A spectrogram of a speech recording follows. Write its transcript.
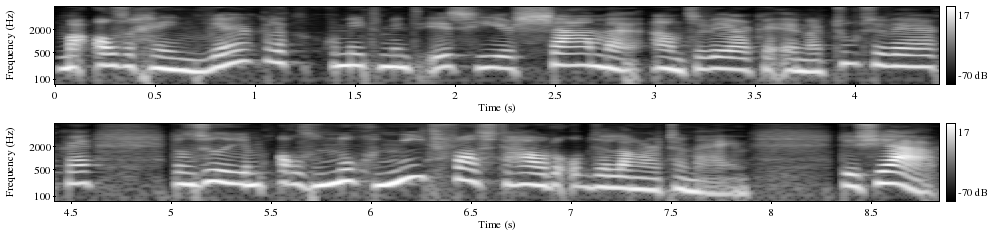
Maar als er geen werkelijke commitment is hier samen aan te werken en naartoe te werken, dan zul je hem alsnog niet vasthouden op de lange termijn. Dus ja,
